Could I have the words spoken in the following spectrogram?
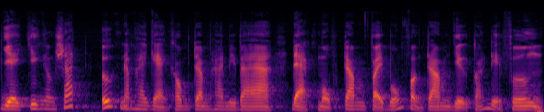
Về chi ngân sách, ước năm 2023 đạt 100,4% dự toán địa phương,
